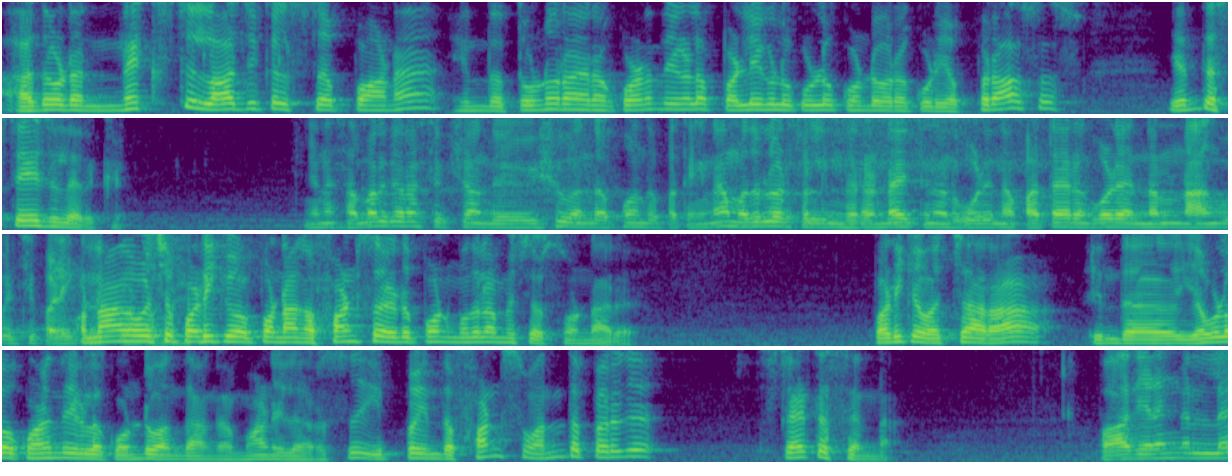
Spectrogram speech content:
அதோட நெக்ஸ்ட் லாஜிக்கல் ஸ்டெப்பான இந்த தொண்ணூறாயிரம் குழந்தைகளை பள்ளிகளுக்குள்ளே கொண்டு வரக்கூடிய ப்ராசஸ் எந்த ஸ்டேஜில் இருக்குது ஏன்னா சமர்கரா சிக்ஷா அந்த இஷ்யூ வந்தப்போ வந்து பார்த்தீங்கன்னா முதல்வர் சொல்லி இந்த ரெண்டாயிரத்தி ஐநூறு கோடி நான் பத்தாயிரம் கோடி இருந்தாலும் நாங்கள் வச்சு படிக்க நாங்கள் வச்சு படிக்க வைப்போம். நாங்கள் ஃபண்ட்ஸை எடுப்போம்னு முதலமைச்சர் சொன்னார். படிக்க வச்சாரா? இந்த எவ்வளோ குழந்தைகளை கொண்டு வந்தாங்க மாநில அரசு? இப்போ இந்த ஃபண்ட்ஸ் வந்த பிறகு ஸ்டேட்டஸ் என்ன? பாதி இடங்கள்ல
